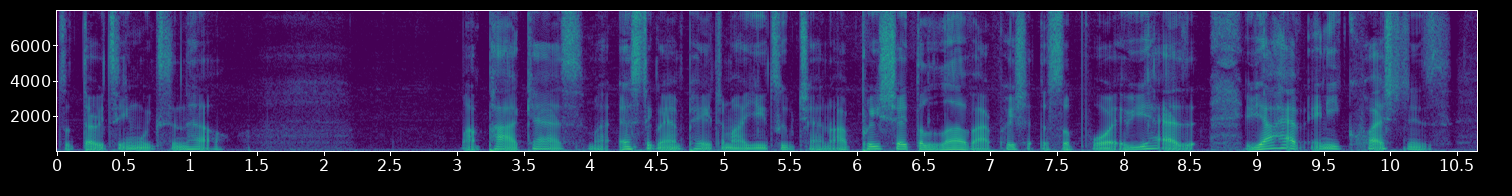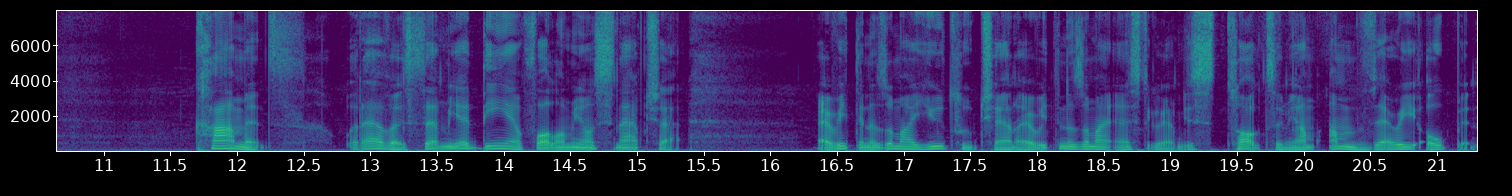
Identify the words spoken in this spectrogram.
to 13 Weeks in Hell. My podcast, my Instagram page, and my YouTube channel. I appreciate the love. I appreciate the support. If you has if y'all have any questions, comments, whatever, send me a DM, follow me on Snapchat. Everything is on my YouTube channel. Everything is on my Instagram. Just talk to me. I'm I'm very open.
